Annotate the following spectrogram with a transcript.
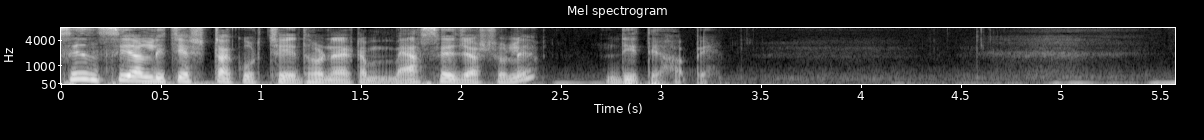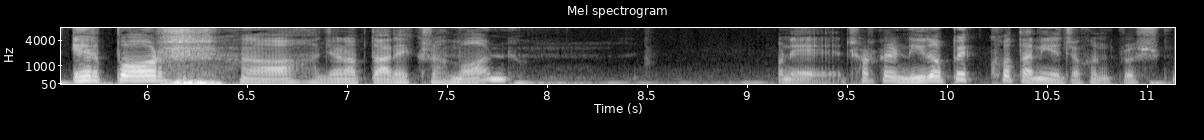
সিনসিয়ারলি চেষ্টা করছে এই ধরনের একটা মেসেজ আসলে দিতে হবে। এরপর জনাব তারেক রহমান মানে সরকারের নিরপেক্ষতা নিয়ে যখন প্রশ্ন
